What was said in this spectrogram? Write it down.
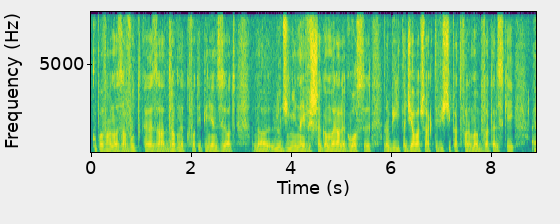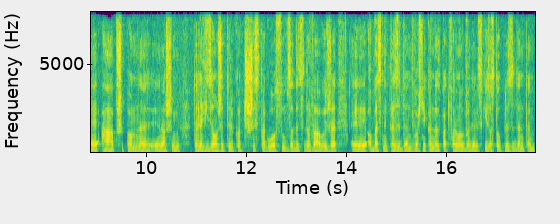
Kupowano za wódkę, za drobne kwoty pieniędzy od no, ludzi nie najwyższego morale głosy. Robili to działacze, aktywiści Platformy Obywatelskiej, e, a przypomnę e, naszym telewidzom, że tylko 300 głosów zadecydowały, że e, obecny prezydent, właśnie kandydat Platformy Obywatelskiej został prezydentem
